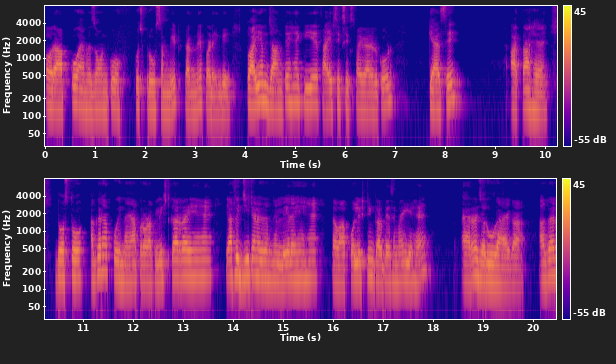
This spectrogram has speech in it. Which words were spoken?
और आपको अमेज़ोन को कुछ प्रूफ सबमिट करने पड़ेंगे। तो आइए हम जानते हैं कि ये five six six five error code कैसे आता है। दोस्तों, अगर आप कोई नया प्रोडक्ट लिस्ट कर रहे हैं या फिर जी टेन एग्जामेशन ले रहे हैं, तब आपको लिस्टिंग करते समय यह एरर ज़रूर आएगा। अगर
